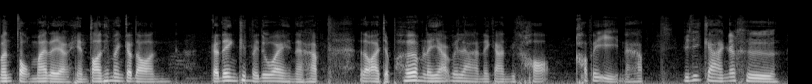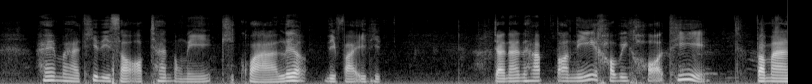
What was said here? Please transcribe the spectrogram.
มันตกมาแต่อยากเห็นตอนที่มันกระดอน กระเด้งขึ้นไปด้วยนะครับ เราอาจจะเพิ่มระยะเวลาในการวิเคราะห์เข้าไปอีกนะครับ วิธีการก็คือให้มาที่ Resolve Option ตรงนี้ คลิกขวาเลือก Define Edit จากนั้นนะครับ ตอนนี้เขาวิเคราะห์ที่ประมาณ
